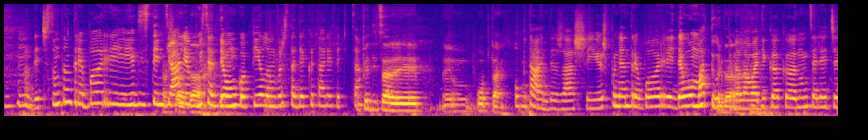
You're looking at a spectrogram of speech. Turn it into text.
Mhm, deci sunt întrebări existențiale Așa, da. puse de un copil în vârstă de cât are fetița? Fetița are 8 ani. 8 ani deja și își pune întrebări de om matur Da. până la urmă, adică că nu înțelege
